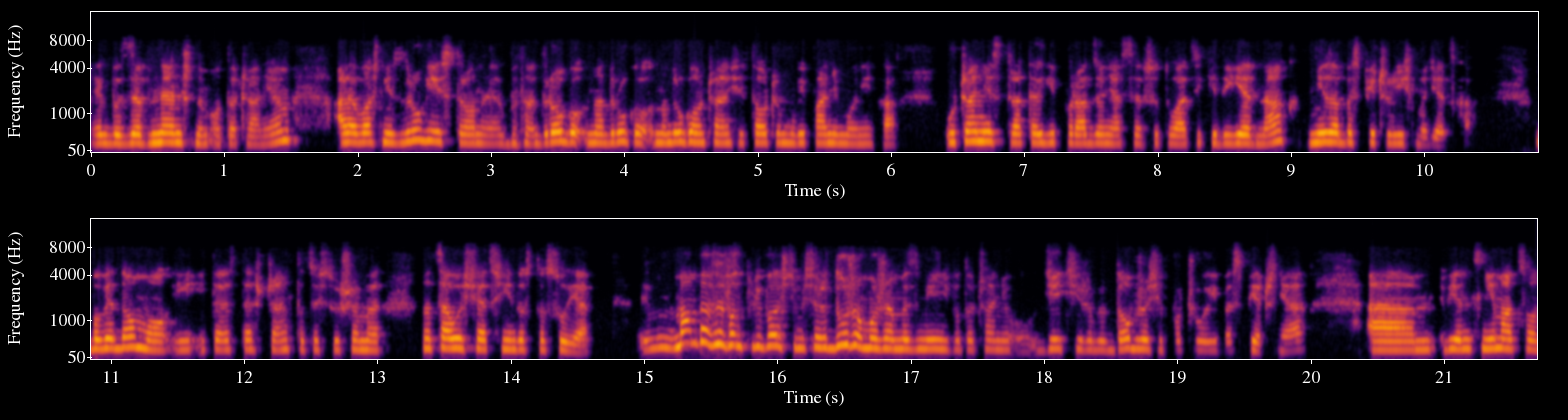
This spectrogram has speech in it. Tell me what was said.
jakby zewnętrznym otoczeniem, ale właśnie z drugiej strony, jakby na, drogo, na, drugo, na drugą część jest to, o czym mówi pani Monika, uczenie strategii poradzenia sobie w sytuacji, kiedy jednak nie zabezpieczyliśmy dziecka. Bo wiadomo, i, i to jest też często coś słyszymy, no cały świat się nie dostosuje. Mam pewne wątpliwości, myślę, że dużo możemy zmienić w otoczeniu dzieci, żeby dobrze się poczuły i bezpiecznie, więc nie ma co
